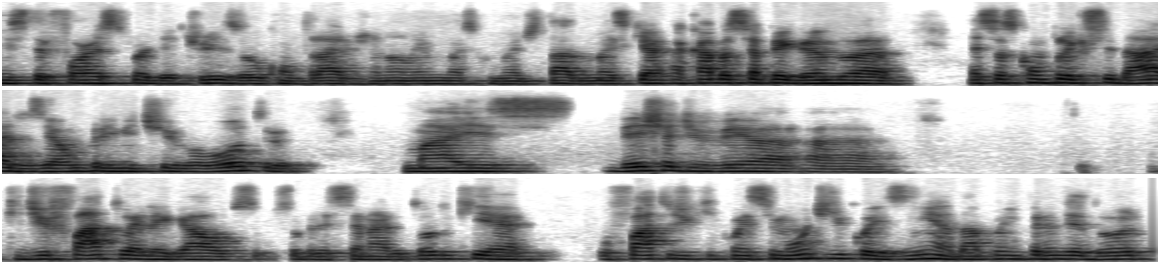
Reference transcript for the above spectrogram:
Miss the Forest for the Trees, ou o contrário, já não lembro mais como é ditado, mas que acaba se apegando a essas complexidades e a um primitivo ou outro, mas deixa de ver a, a que de fato é legal sobre esse cenário todo, que é o fato de que com esse monte de coisinha dá para o empreendedor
